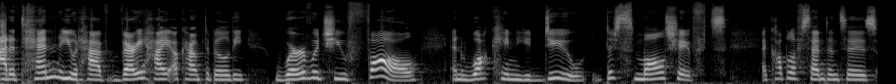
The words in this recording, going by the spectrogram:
At a 10, you would have very high accountability. Where would you fall and what can you do? There's small shifts, a couple of sentences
